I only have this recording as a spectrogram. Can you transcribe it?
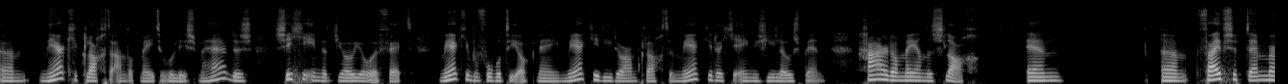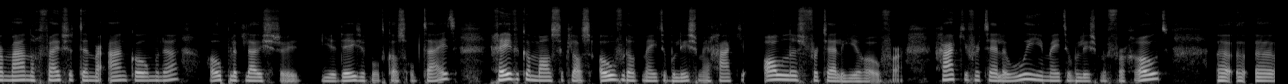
Ehm, merk je klachten aan dat metabolisme? Hè? Dus zit je in dat yo-yo-effect? Merk je bijvoorbeeld die acne? Merk je die darmklachten? Merk je dat je energieloos bent? Ga er dan mee aan de slag. En 5 ehm, september, maandag 5 september aankomende, hopelijk luister je deze podcast op tijd, geef ik een masterclass over dat metabolisme en ga ik je alles vertellen hierover. Ga ik je vertellen hoe je je metabolisme vergroot, uh, uh,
